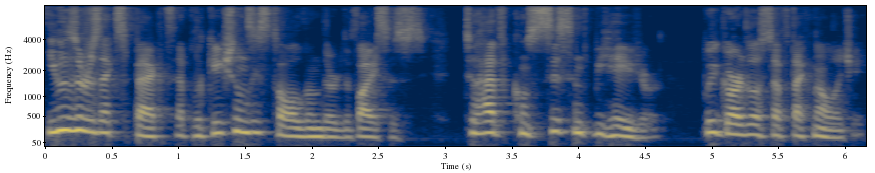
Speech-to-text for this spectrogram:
Users expect applications installed on their devices to have consistent behavior, regardless of technology.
